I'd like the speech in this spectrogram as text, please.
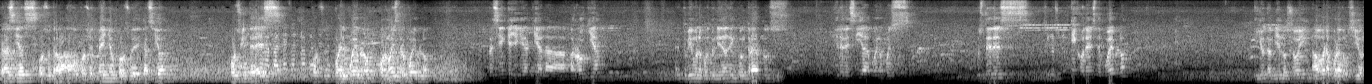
gracias por su trabajo, por su empeño, por su dedicación por su interés, por, el pueblo, por nuestro pueblo. Recién que llegué aquí a la parroquia, eh, tuvimos la oportunidad de encontrarnos y le decía, bueno pues, usted es hijo de este pueblo y yo también lo soy ahora por adopción.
